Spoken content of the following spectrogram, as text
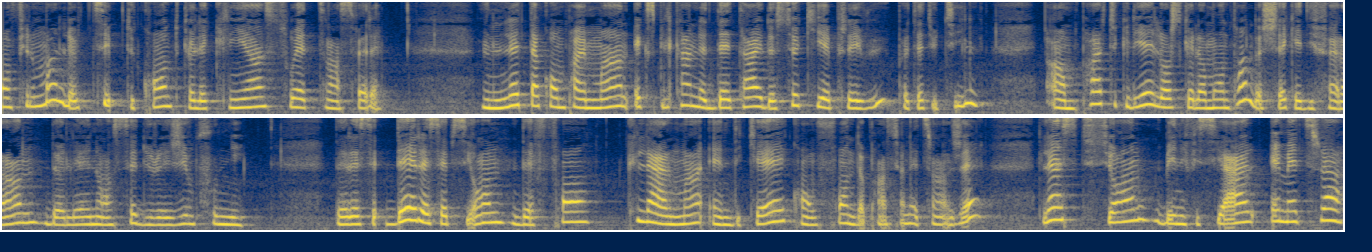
confirmant le type de compte que le client souhaite transférer. Une lettre d'accompagnement expliquant le détail de ce qui est prévu peut être utile, en particulier lorsque le montant de chèque est différent de l'énoncé du régime fourni. Des, réceptions des fonds clairement indiqué comme fonds de pension étranger, l'institution bénéficiaire émettra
